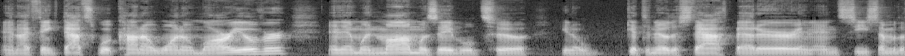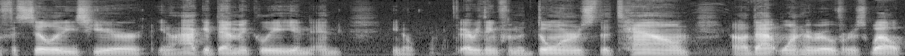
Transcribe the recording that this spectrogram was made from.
And I think that's what kind of won Omari over. And then when Mom was able to, you know, get to know the staff better and, and see some of the facilities here, you know, academically and, and you know, everything from the dorms to the town. Uh, that won her over as well.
